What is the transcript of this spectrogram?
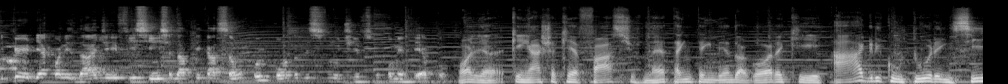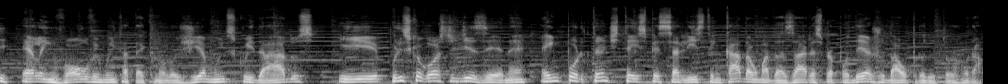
e perder a qualidade e eficiência da aplicação por conta desses motivos que eu comentei há pouco. Olha, quem acha que é fácil, né, tá entendendo agora que a agricultura em si, ela envolve muita tecnologia, muitos cuidados e por isso que eu gosto de dizer, né? É importante ter especialista em cada uma das áreas para poder ajudar o produtor rural.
